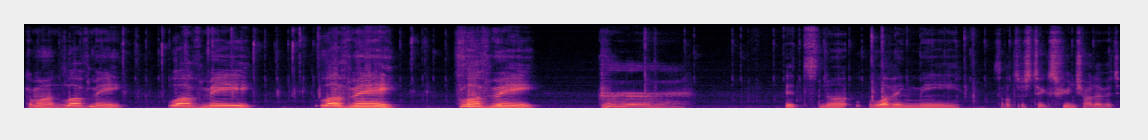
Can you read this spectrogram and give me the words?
Come on, love me. Love me. Love me. Love me. Grrr. It's not loving me. So I'll just take a screenshot of it.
